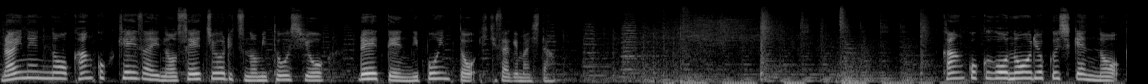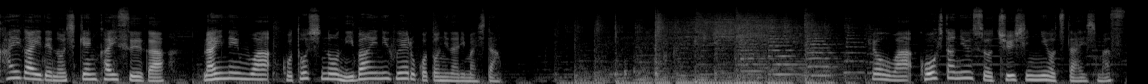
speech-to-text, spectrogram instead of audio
来年の韓国経済の成長率の見通しを0.2ポイント引き下げました。韓国語能力試験の海外での試験回数が来年は今年の2倍に増えることになりました。今日はこうしたニュースを中心にお伝えします。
